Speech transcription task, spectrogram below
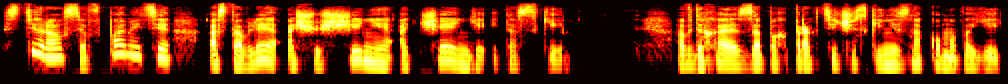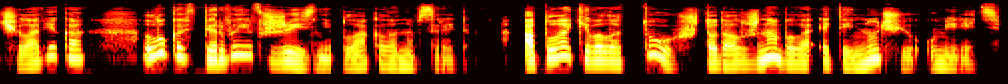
стирался в памяти, оставляя ощущение отчаяния и тоски. Вдыхая запах практически незнакомого ей человека, Лука впервые в жизни плакала на взрыд. Оплакивала ту, что должна была этой ночью умереть.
